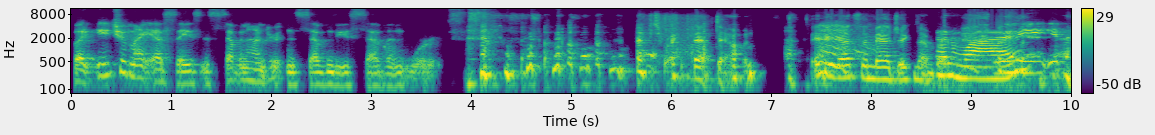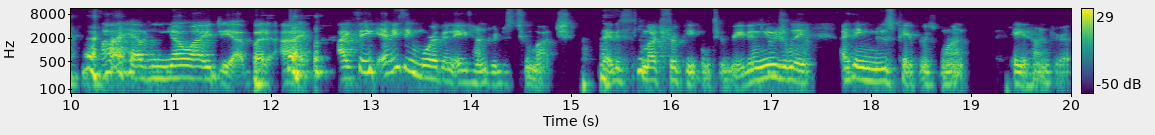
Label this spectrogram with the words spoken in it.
but each of my essays is 777 words. Let's write that down. Maybe that's the magic number. And why? it, I have no idea, but I I think anything more than 800 is too much. That is too much for people to read. And usually, I think newspapers want 800.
